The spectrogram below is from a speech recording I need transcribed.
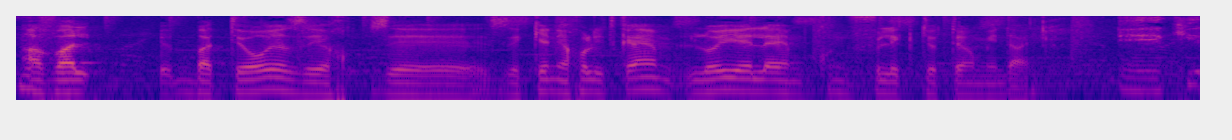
נכון. אבל בתיאוריה זה, זה, זה כן יכול להתקיים, לא יהיה להם קונפליקט יותר מדי. אה, כי,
